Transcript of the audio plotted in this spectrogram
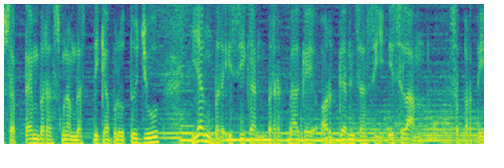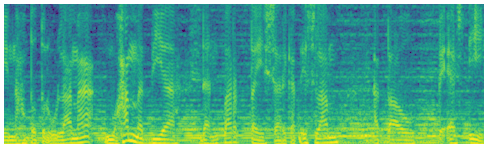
September 1937 yang berisikan berbagai organisasi Islam seperti Nahdlatul Ulama, Muhammadiyah, dan Partai Syarikat Islam atau PSI.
